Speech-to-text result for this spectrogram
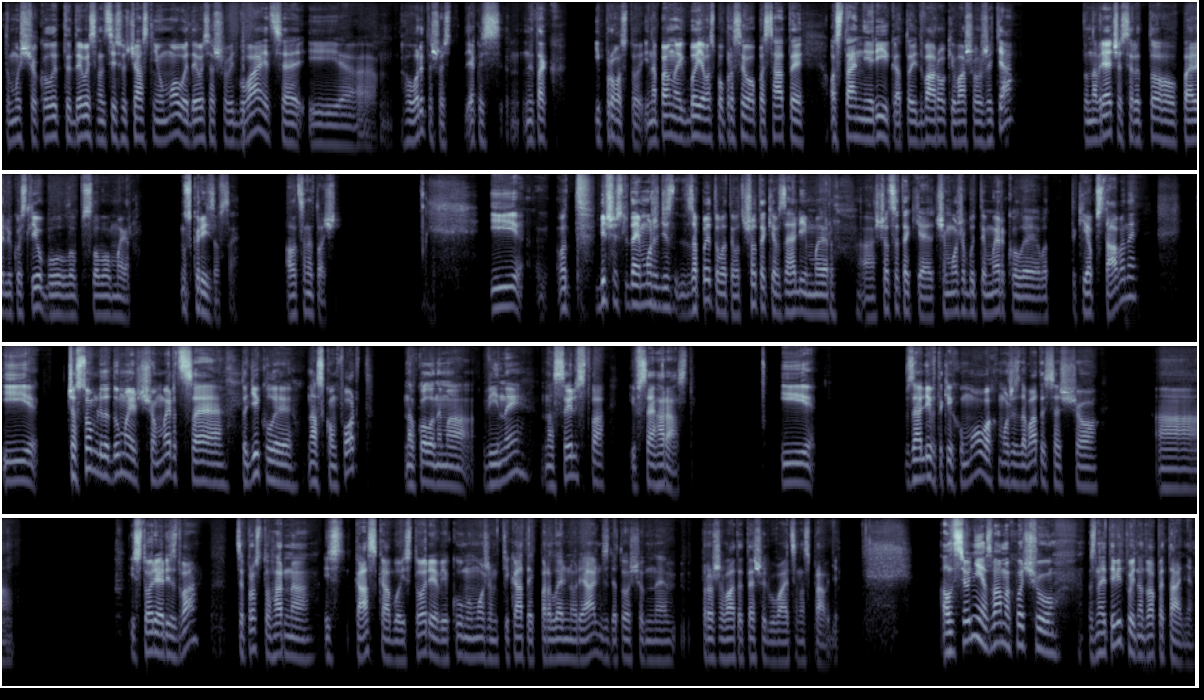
Тому що коли ти дивишся на ці сучасні умови, дивишся, що відбувається, і е, говорити щось якось не так і просто. І напевно, якби я вас попросив описати останній рік, а то й два роки вашого життя, то навряд чи серед того переліку слів було б слово мир. Ну, скоріш за все. Але це не точно. І от більшість людей може запитувати, от що таке взагалі мир, що це таке, чи може бути мир, коли от такі обставини. І часом люди думають, що мир це тоді, коли в нас комфорт, навколо нема війни, насильства і все гаразд. І взагалі в таких умовах може здаватися, що а, історія Різдва це просто гарна казка або історія, в яку ми можемо втікати як паралельну реальність для того, щоб не проживати те, що відбувається насправді. Але сьогодні я з вами хочу знайти відповідь на два питання.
